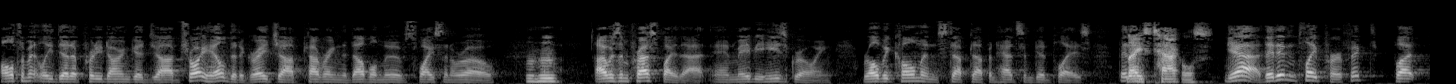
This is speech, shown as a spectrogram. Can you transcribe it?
ultimately did a pretty darn good job. Troy Hill did a great job covering the double moves twice in a row. Mm-hmm. I was impressed by that, and maybe he's growing. Robey-Coleman stepped up and had some good plays. They nice tackles. Yeah, they didn't play perfect, but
